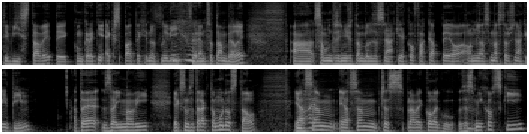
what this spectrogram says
ty výstavy, ty konkrétní expa těch jednotlivých mm-hmm. firm, co tam byly. A samozřejmě, že tam byly zase nějaké jako fuck upy, jo, ale měl jsem na starost nějaký tým. A to je zajímavý, jak jsem se teda k tomu dostal. Já, no jsem, já jsem přes právě kolegu ze Smíchovský,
